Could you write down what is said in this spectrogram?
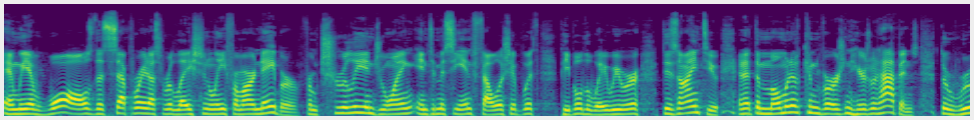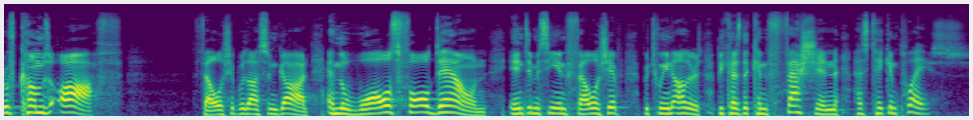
And we have walls that separate us relationally from our neighbor, from truly enjoying intimacy and fellowship with people the way we were designed to. And at the moment of conversion, here's what happens the roof comes off, fellowship with us and God, and the walls fall down, intimacy and fellowship between others, because the confession has taken place.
